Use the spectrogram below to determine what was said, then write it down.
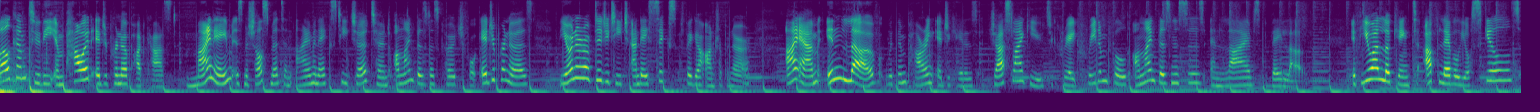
Welcome to the Empowered Edupreneur podcast. My name is Michelle Smith, and I am an ex teacher turned online business coach for edupreneurs, the owner of DigiTeach, and a six figure entrepreneur. I am in love with empowering educators just like you to create freedom filled online businesses and lives they love. If you are looking to uplevel your skills,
